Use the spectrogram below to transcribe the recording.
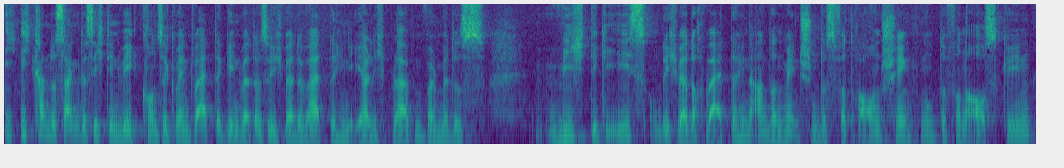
Ich, ich, kann nur sagen, dass ich den Weg konsequent weitergehen werde. Also ich werde weiterhin ehrlich bleiben, weil mir das wichtig ist und ich werde auch weiterhin anderen Menschen das Vertrauen schenken und davon ausgehen,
